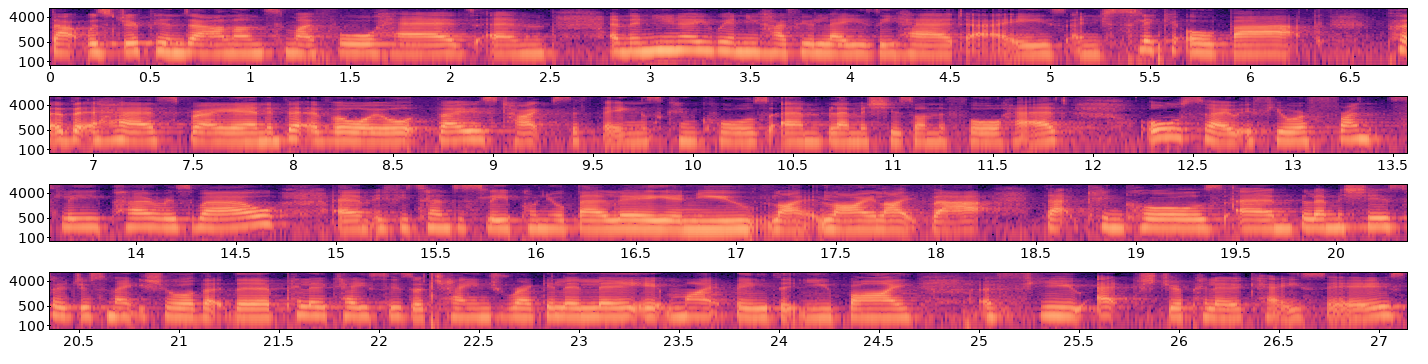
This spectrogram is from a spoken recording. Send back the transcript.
that was dripping down onto my forehead, and and then you know when you have your lazy hair days and you slick it all back, put a bit of hairspray in, a bit of oil, those types of things can cause um, blemishes on the forehead. Also, if you're a front sleeper as well, um, if you tend to sleep on your belly and you like lie like that, that can cause um, blemishes. So just make sure that the pillowcases are changed regularly. It might be that you buy a few extra pillowcases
